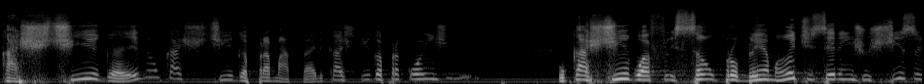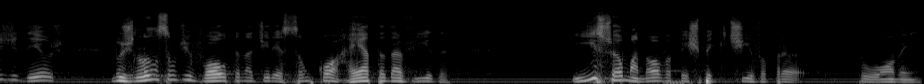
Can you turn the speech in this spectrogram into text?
castiga, Ele não castiga para matar, Ele castiga para corrigir. O castigo, a aflição, o problema, antes de serem injustiças de Deus, nos lançam de volta na direção correta da vida. E isso é uma nova perspectiva para o homem,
